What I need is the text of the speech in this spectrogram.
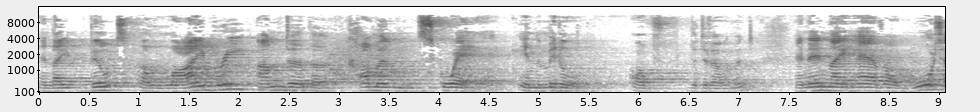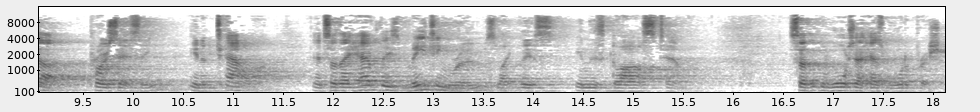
and they built a library under the common square in the middle of the development, and then they have a water processing in a tower. And so they have these meeting rooms like this in this glass tower so that the water has water pressure.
